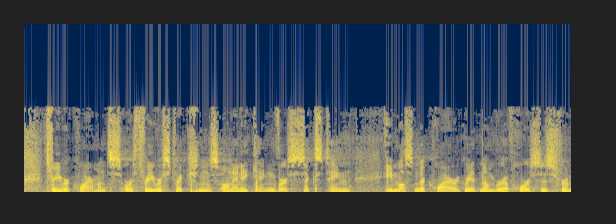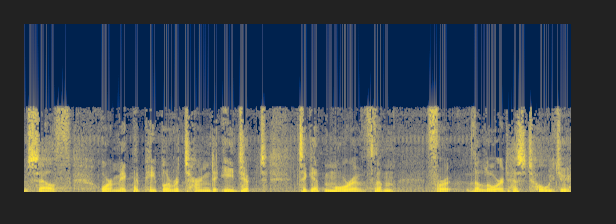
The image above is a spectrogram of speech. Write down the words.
Three requirements or three restrictions on any king. Verse 16 He mustn't acquire a great number of horses for himself or make the people return to Egypt to get more of them, for the Lord has told you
